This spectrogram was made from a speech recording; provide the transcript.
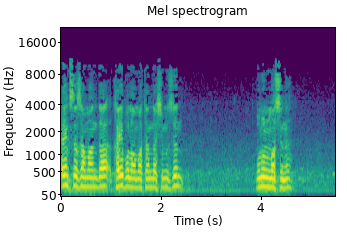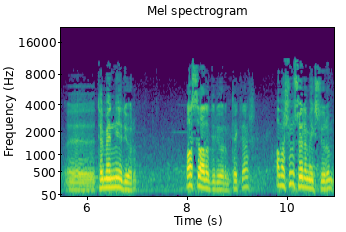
En kısa zamanda kayıp olan vatandaşımızın bulunmasını e, temenni ediyorum. Başsağlığı diliyorum tekrar. Ama şunu söylemek istiyorum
